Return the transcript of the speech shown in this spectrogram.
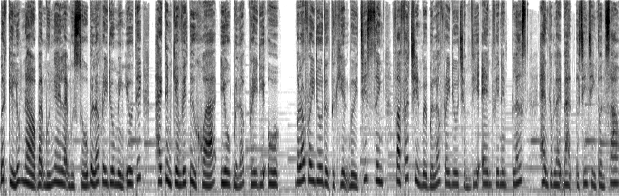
bất kỳ lúc nào bạn muốn nghe lại một số blog radio mình yêu thích, hãy tìm kiếm với từ khóa yêu blog radio Blog Radio được thực hiện bởi Chiết Sinh và phát triển bởi blogradio.vn VN Plus. Hẹn gặp lại bạn ở chương trình tuần sau.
